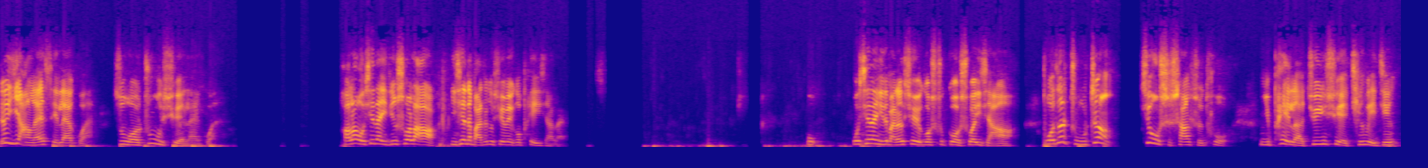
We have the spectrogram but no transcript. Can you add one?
这痒来谁来管？左柱穴来管。好了，我现在已经说了啊，你现在把这个穴位给我配一下来。我我现在你得把这个穴位给我说给我说一下啊。我的主症就是伤食吐，你配了君穴清胃经。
